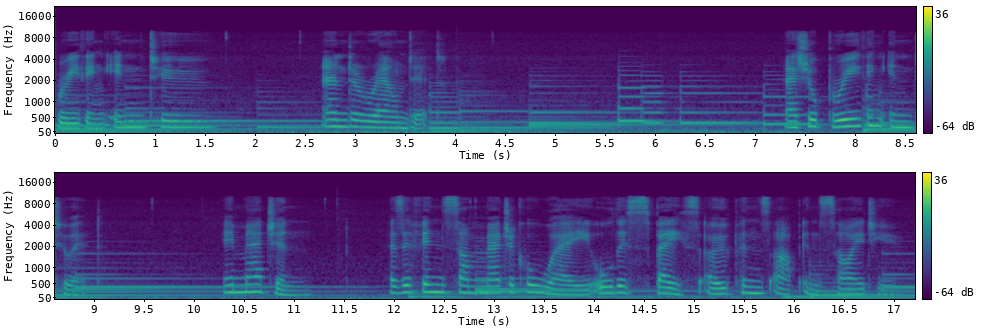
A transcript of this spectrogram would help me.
breathing into and around it. As you're breathing into it, imagine as if in some magical way all this space opens up inside you.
